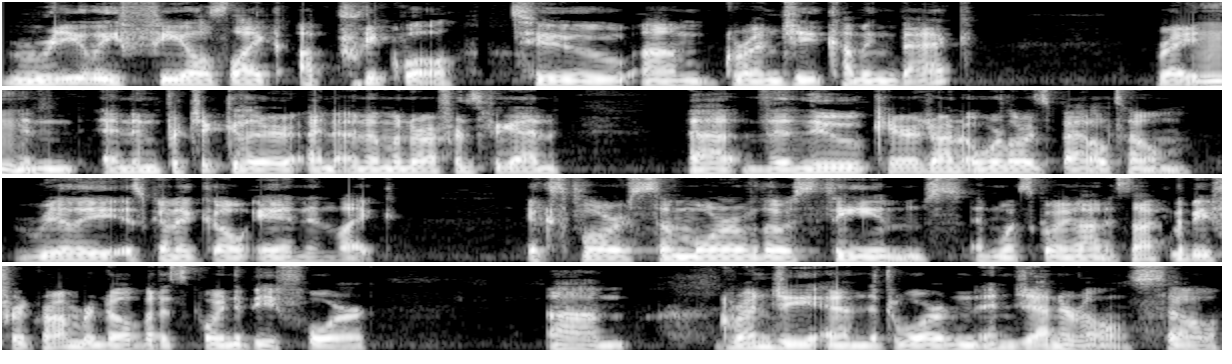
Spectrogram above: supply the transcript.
really feels like a prequel to um, Grungni coming back, right? Mm. And and in particular, and, and I'm going to reference it again, uh, the new Kharadron Overlord's Battle Tome really is going to go in and like explore some more of those themes and what's going on. It's not going to be for Grombrindal, but it's going to be for um, Grungni and the Duardin in general. So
